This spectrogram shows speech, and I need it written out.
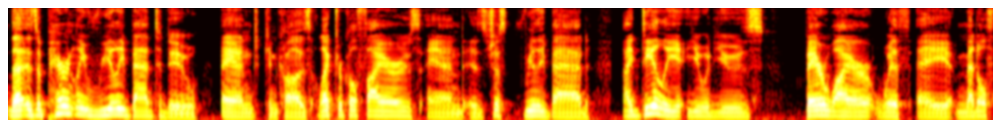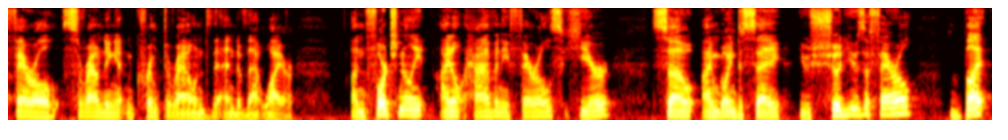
That is apparently really bad to do and can cause electrical fires and is just really bad Ideally, you would use bare wire with a metal ferrule surrounding it and crimped around the end of that wire. Unfortunately, I don't have any ferrules here, so I'm going to say you should use a ferrule, but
